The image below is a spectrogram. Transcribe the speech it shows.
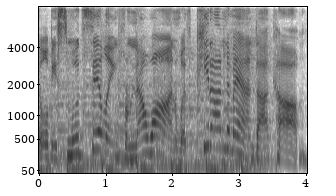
It will be smooth sailing from now on with PeteOnDemand.com.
